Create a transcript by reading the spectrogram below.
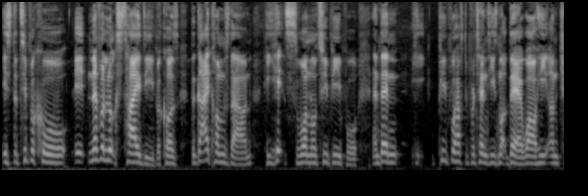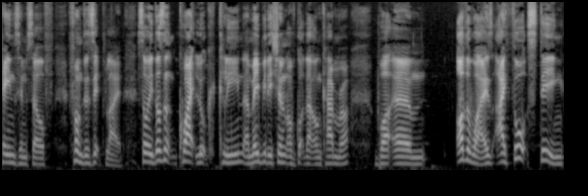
it's the typical. It never looks tidy because the guy comes down, he hits one or two people, and then he, people have to pretend he's not there while he unchains himself from the zip line. So it doesn't quite look clean, and maybe they shouldn't have got that on camera. But um, otherwise, I thought Sting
